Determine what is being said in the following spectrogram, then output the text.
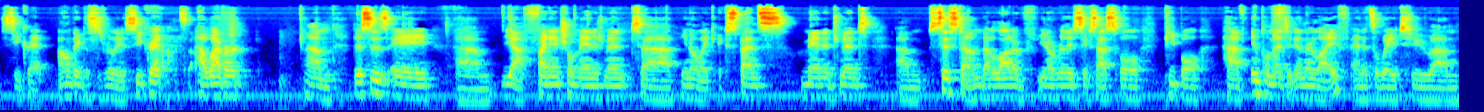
Secret. I don't think this is really a secret. No. However, um, this is a um, yeah financial management, uh, you know, like expense management um, system that a lot of you know really successful people have implemented in their life, and it's a way to um,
